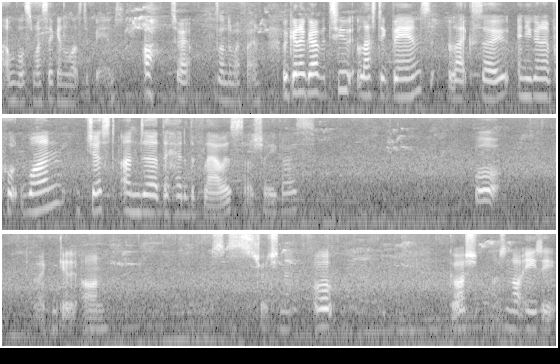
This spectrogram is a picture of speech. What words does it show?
I've lost my second elastic band. Oh, sorry, it's under my phone. We're going to grab two elastic bands like so and you're going to put one just under the head of the flowers. So I'll show you guys. Oh, I can get it on. Just stretching it. Oh, gosh, that's not easy.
